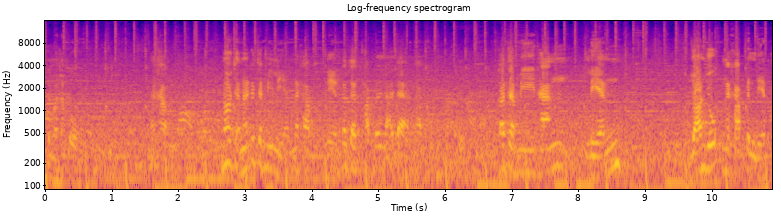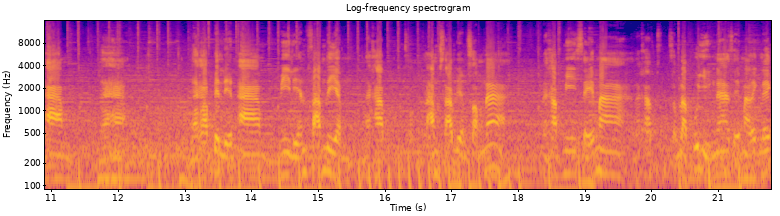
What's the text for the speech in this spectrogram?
ขึ้นมาทั้งองค์นะครับ นอกจากนั้นก็จะมีเหรียญนะครับ เหรียญก็จะทำได้หลายแบบครับ ก็จะมีทั้งเหรียญย้อนยุคนะครับ เป็นเหรียญอาร์มนะฮะนะครับ เป็นเหรียญอาร์มมีเหรียญสามเหลี่ยมนะครับอาร์มสามเหลี่ยมสองหน้า นะครับ มีเสมานะครับสำหรับผู้หญิงนะฮะเสมาเล็ก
